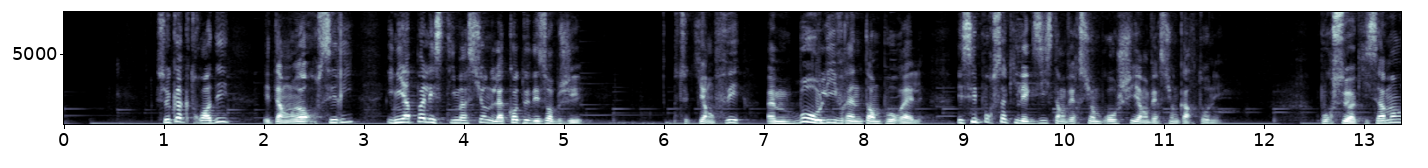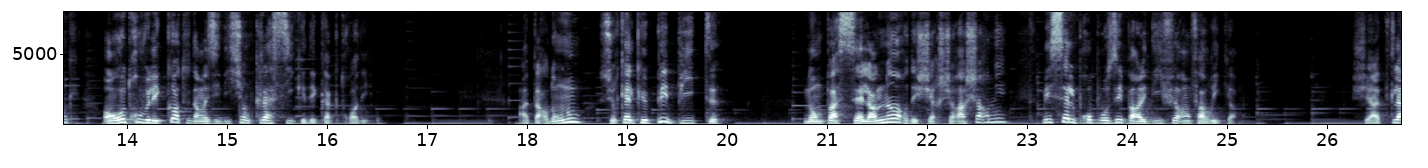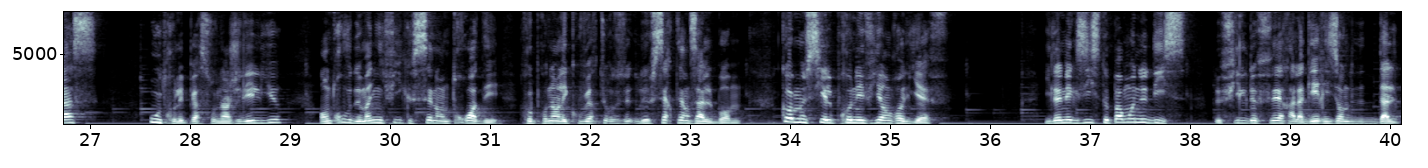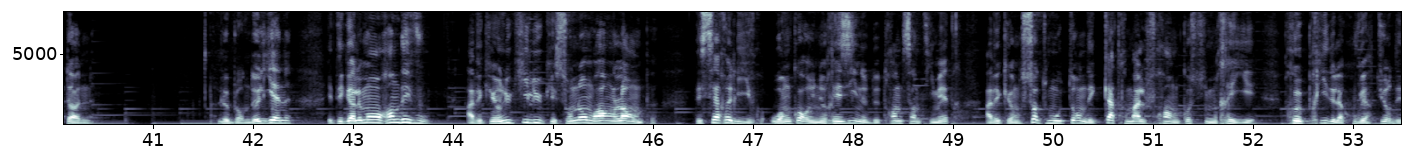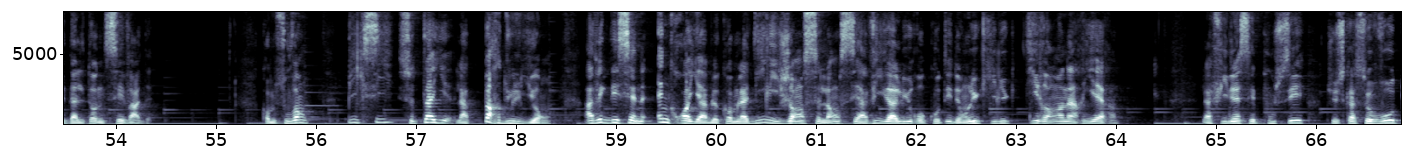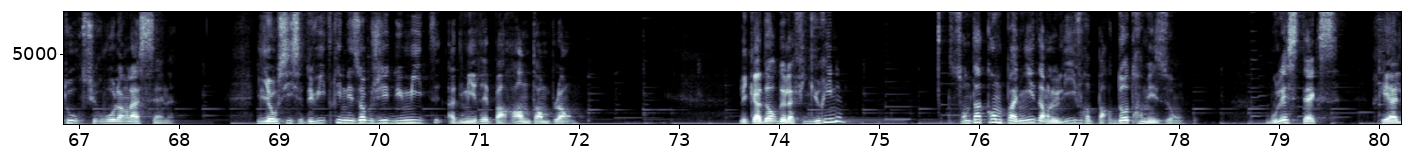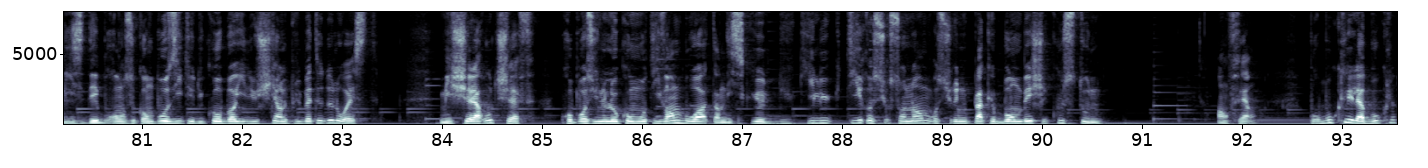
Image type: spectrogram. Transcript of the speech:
Ce CAC 3D étant hors série, il n'y a pas l'estimation de la cote des objets, ce qui en fait un beau livre intemporel, et c'est pour ça qu'il existe en version brochée et en version cartonnée. Pour ceux à qui ça manque, on retrouve les cotes dans les éditions classiques des CAC 3D. Attardons-nous sur quelques pépites, non pas celles en or des chercheurs acharnés, mais celles proposées par les différents fabricants. Chez Atlas, outre les personnages et les lieux, on trouve de magnifiques scènes en 3D reprenant les couvertures de certains albums, comme si elles prenaient vie en relief, il en existe pas moins de 10 de fil de fer à la guérison de Dalton. Le blond de Lienne est également au rendez-vous, avec un Lucky Luke et son ombre en lampe, des serre-livres ou encore une résine de 30 cm avec un saute-mouton des 4 malfrats en costume rayé, repris de la couverture des Dalton s'évade. Comme souvent, Pixie se taille la part du lion, avec des scènes incroyables comme la diligence lancée à vive allure aux côtés d'un Lucky Luke tirant en arrière, la finesse est poussée jusqu'à ce vautour survolant la scène. Il y a aussi cette vitrine des objets du mythe admirée par Rentemplant. Les cadors de la figurine sont accompagnés dans le livre par d'autres maisons. Boulestex réalise des bronzes composites du cow-boy et du chien le plus bête de l'Ouest. Michel Aroutchef propose une locomotive en bois tandis que Lucky tire sur son ombre sur une plaque bombée chez Coustoun. Enfin, pour boucler la boucle,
